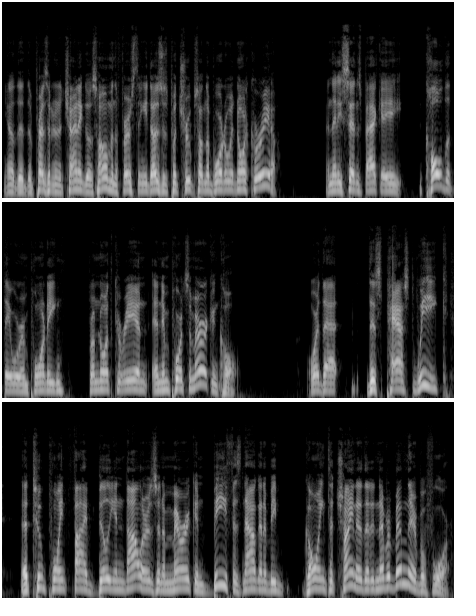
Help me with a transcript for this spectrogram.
you know, the, the president of China goes home and the first thing he does is put troops on the border with North Korea. And then he sends back a coal that they were importing from North Korea and, and imports American coal. Or that this past week, that $2.5 billion in American beef is now going to be going to China that had never been there before.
